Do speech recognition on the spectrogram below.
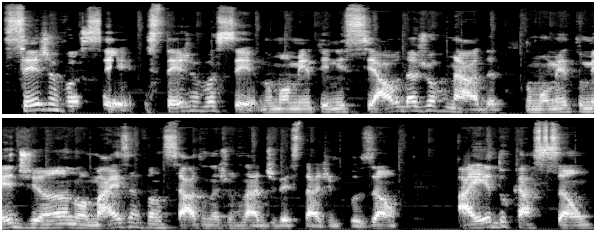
Seja você, esteja você no momento inicial da jornada, no momento mediano ou mais avançado na jornada de diversidade e inclusão, a educação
